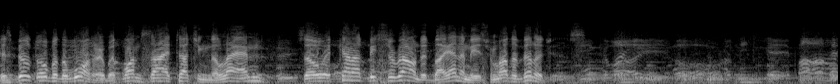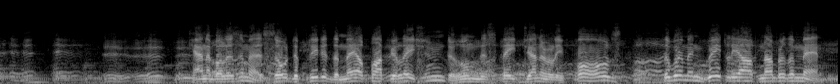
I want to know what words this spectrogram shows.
is built over the water with one side touching the land, so it cannot be surrounded by enemies from other villages. Cannibalism has so depleted the male population, to whom this fate generally falls, the women greatly outnumber the men.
